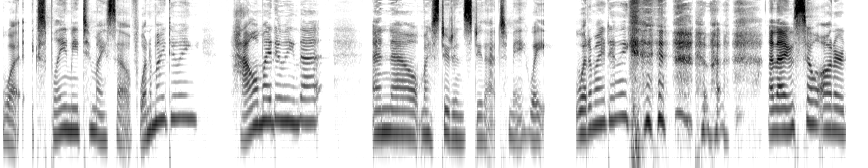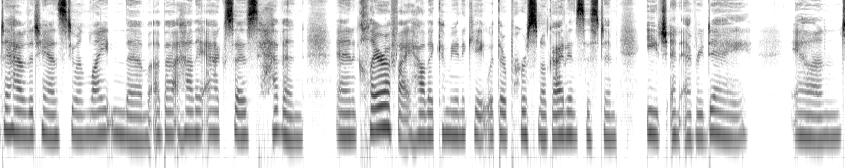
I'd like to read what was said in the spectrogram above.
what? Explain me to myself. What am I doing? How am I doing that? And now my students do that to me. Wait, what am I doing? and I'm so honored to have the chance to enlighten them about how they access heaven and clarify how they communicate with their personal guidance system each and every day. And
